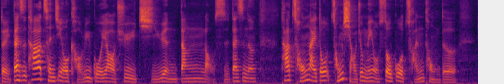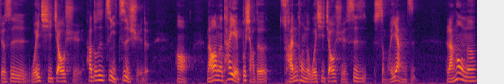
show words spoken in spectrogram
对。但是他曾经有考虑过要去祈愿当老师，但是呢，他从来都从小就没有受过传统的就是围棋教学，他都是自己自学的，哦。然后呢，他也不晓得传统的围棋教学是什么样子，然后呢，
